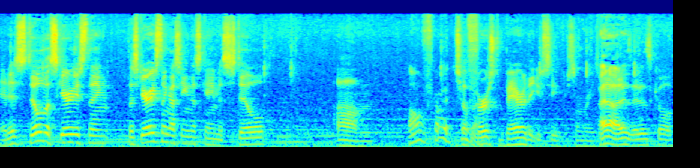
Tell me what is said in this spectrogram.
It is still the scariest thing. The scariest thing I see in this game is still um, Oh, for the first bear that you see for some reason. I know it is. It is cool.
